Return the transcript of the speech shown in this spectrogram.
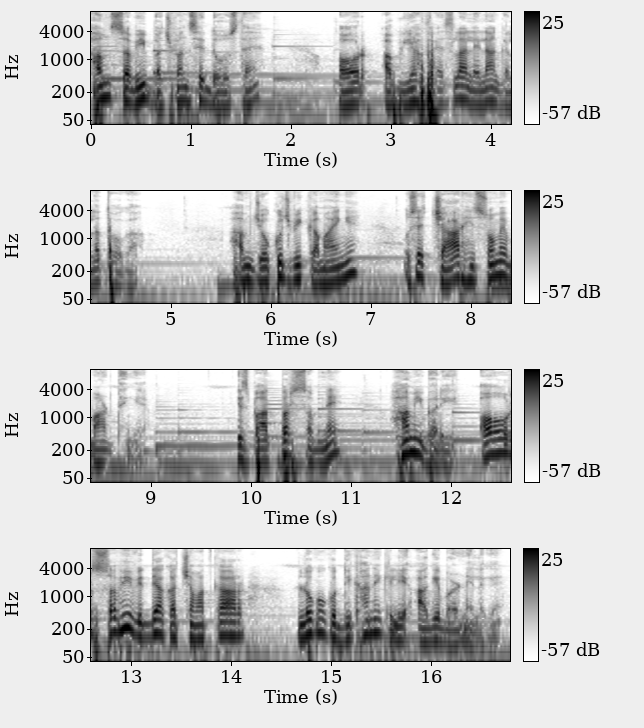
हम सभी बचपन से दोस्त हैं और अब यह फैसला लेना गलत होगा। हम जो कुछ भी कमाएँगे, उसे चार हिस्सों में बांट देंगे। इस बात पर सबने हामी भरी और सभी विद्या का चमत्कार लोगों को दिखाने के लिए आगे बढ़ने लगे।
